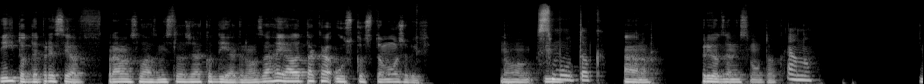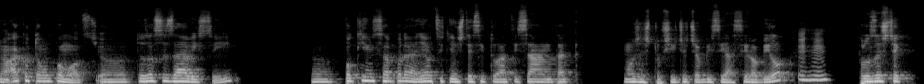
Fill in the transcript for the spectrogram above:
nie je to depresia v právom slova zmysle, že ako diagnóza, hej, ale taká úzkosť to môže byť. No, smútok. Áno, prirodzený smútok. Áno. No ako tomu pomôcť? To zase závisí. Pokým sa podľa neocitneš v tej situácii sám, tak môžeš tušiť, že čo by si asi robil. Mm-hmm. Plus ešte,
